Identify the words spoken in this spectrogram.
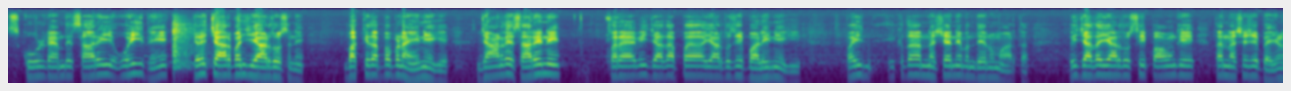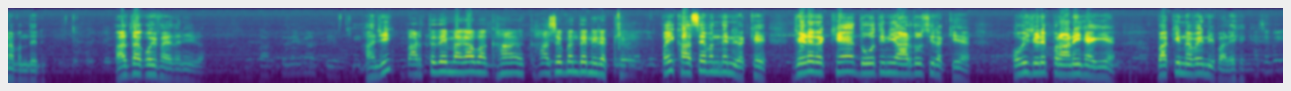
ਸਕੂਲ ਟਾਈਮ ਦੇ ਸਾਰੇ ਹੀ ਉਹੀ ਨੇ ਜਿਹੜੇ ਚਾਰ ਪੰਜ ਯਾਰ ਦੋਸਤ ਨੇ ਬਾਕੀ ਤਾਂ ਆਪਾਂ ਬਣਾਏ ਨਹੀਂ ਹੈਗੇ ਜਾਣਦੇ ਸਾਰੇ ਨੇ ਪਰ ਇਹ ਵੀ ਜ਼ਿਆਦਾ ਆਪਾਂ ਯਾਰ ਦੋਸਤੀ ਪਾਲੀ ਨਹੀਂ ਹੈਗੀ। ਭਾਈ ਇੱਕ ਤਾਂ ਨਸ਼ੇ ਨੇ ਬੰਦਿਆਂ ਨੂੰ ਮਾਰਤਾ ਵੀ ਜ਼ਿਆਦਾ ਯਾਰ ਦੋਸਤੀ ਪਾਓਗੇ ਤਾਂ ਨਸ਼ੇ 'ਚ ਪੈ ਜਾਣਾ ਬੰਦੇ ਨੇ ਅੱਜ ਦਾ ਕੋਈ ਫਾਇਦਾ ਨਹੀਂ ਹੈਗਾ। ਹਾਂਜੀ? ਵਰਤਦੇ ਮਗਾ ਵਾ ਖਾ- ਖਾਸੇ ਬੰਦੇ ਨਹੀਂ ਰੱਖੇ ਹੋਏ। ਭਾਈ ਖਾਸੇ ਬੰਦੇ ਨਹੀਂ ਰੱਖੇ। ਜਿਹੜੇ ਰੱਖੇ ਆ ਦੋ ਤਿੰਨ ਯਾਰ ਦੋਸਤ ਹੀ ਰੱਖੇ ਆ। ਉਹ ਵੀ ਜਿਹੜੇ ਪੁਰਾਣੇ ਹੈਗੇ ਆ। ਬਾਕੀ ਨਵੇਂ ਨਹੀਂ ਪਾਲੇ। ਅੱਛਾ ਭਾਈ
